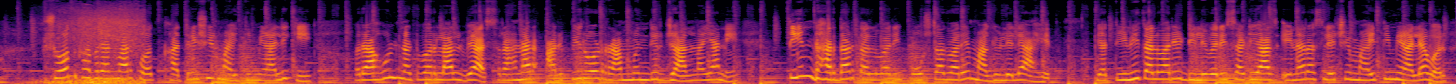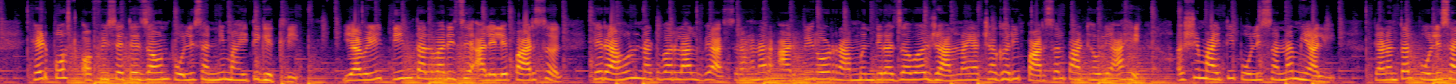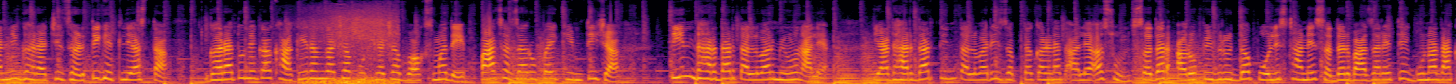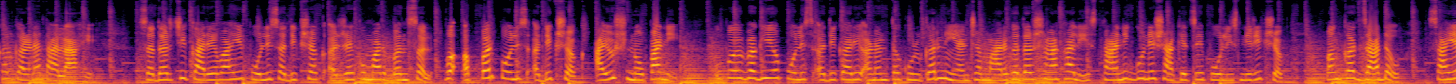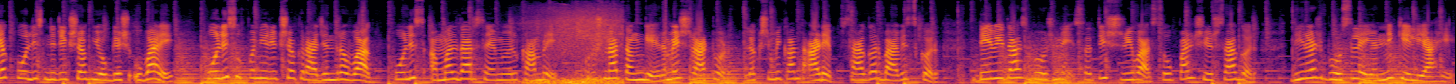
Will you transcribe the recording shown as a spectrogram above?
शोध खबऱ्यांमार्फत खात्रीशीर माहिती मिळाली की राहुल नटवरलाल व्यास राहणार आरपी रोड राम मंदिर जालना याने तीन धारदार तलवारी पोस्टाद्वारे मागविलेल्या आहेत. या तिन्ही तलवारी डिलिव्हरीसाठी आज येणार असल्याची माहिती मिळाल्यावर हेड पोस्ट ऑफिस येथे जाऊन पोलिसांनी माहिती घेतली. यावेळी तीन तलवारीचे आलेले पार्सल हे राहुल नटवरलाल व्यास राहणार आरपी रोड राम मंदिराजवळ जालना याच्या घरी पार्सल पाठवले आहे अशी माहिती पोलिसांना मिळाली. त्यानंतर पोलिसांनी घराची झडती घेतली असता घरातून एका खाकी रंगाच्या पुठ्याच्या बॉक्समध्ये पाच हजार रुपये किमतीच्या तीन धारदार तलवार मिळून आल्या. या धारदार तीन तलवारी जप्त करण्यात आल्या असून सदर आरोपीविरुद्ध पोलीस ठाणे सदर बाजार येथे गुन्हा दाखल करण्यात आला आहे. सदरची कार्यवाही पोलीस अधीक्षक अजय कुमार बन्सल व अप्पर पोलीस अधीक्षक आयुष नोपानी उपविभागीय पोलीस अधिकारी अनंत कुलकर्णी यांच्या मार्गदर्शनाखाली स्थानिक गुन्हे शाखेचे पोलीस निरीक्षक पंकज जाधव सहाय्यक पोलीस निरीक्षक योगेश उबाळे पोलीस उपनिरीक्षक राजेंद्र वाघ पोलीस अंमलदार सॅम्युअल कांबळे कृष्णा तंगे रमेश राठोड लक्ष्मीकांत आडेप सागर बाविस्कर देवीदास भोजने सतीश श्रीवास सोपान क्षीरसागर धीरज भोसले यांनी केली आहे.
